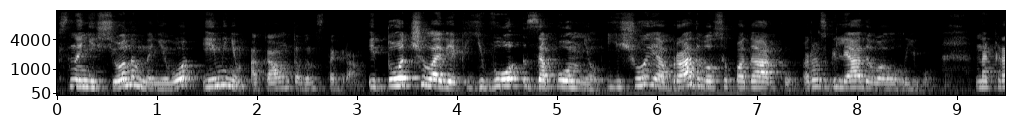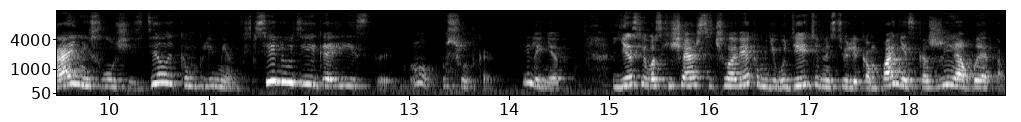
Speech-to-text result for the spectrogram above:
с нанесенным на него именем аккаунта в Инстаграм. И тот человек его запомнил, еще и обрадовался подарку, разглядывал его. На крайний случай сделай комплимент. Все люди эгоисты. Ну, шутка. Или нет. Если восхищаешься человеком, его деятельностью или компанией, скажи об этом.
